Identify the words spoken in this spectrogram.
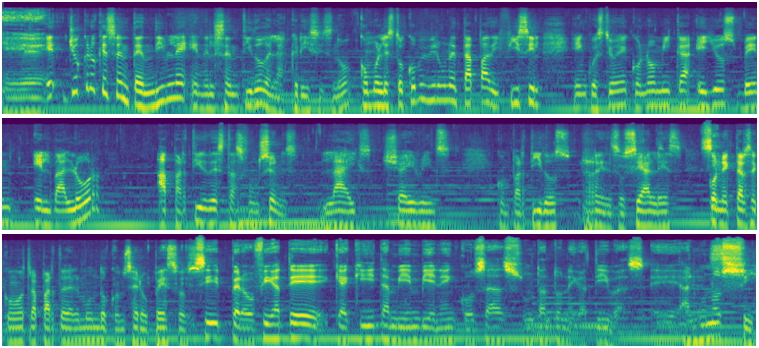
Eh, eh, yo creo que es entendible en el sentido de la crisis, ¿no? Como les tocó vivir una etapa difícil en cuestión económica, ellos ven el valor a partir de estas funciones, likes, sharings, compartidos, redes sociales, conectarse con otra parte del mundo con cero pesos. Sí, pero fíjate que aquí también vienen cosas un tanto negativas. Eh, algunos, sí.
